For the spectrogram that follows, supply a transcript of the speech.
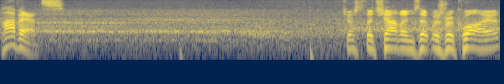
Havertz. Just the challenge that was required.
